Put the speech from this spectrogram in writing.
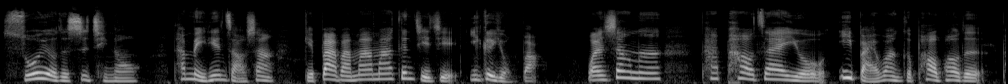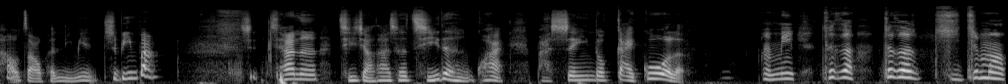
所有的事情哦。他每天早上给爸爸妈妈跟姐姐一个拥抱，晚上呢，他泡在有一百万个泡泡的泡澡盆里面吃冰棒。他呢，骑脚踏车骑得很快，把声音都盖过了。妈咪，这个这个洗这么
